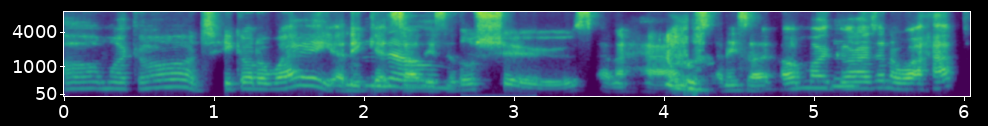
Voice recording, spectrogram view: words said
"Oh my god, he got away!" And he gets out these little shoes and a hat, and he's like, "Oh my god, I don't know what happened."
